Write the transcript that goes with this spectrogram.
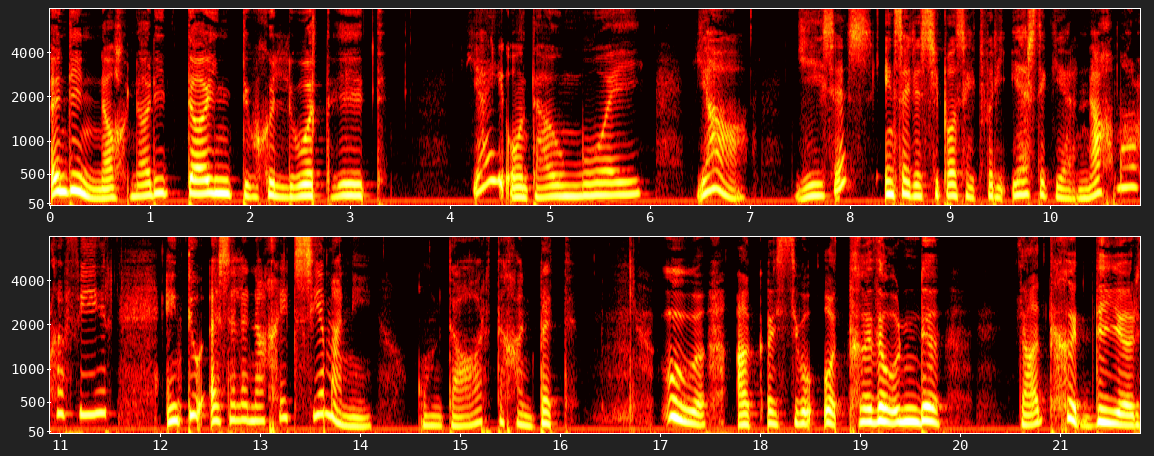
in die nag na die tuin toe geloop het. Jy onthou mooi. Ja, Jesus en sy disippels het vir die eerste keer nagmaal gevier en toe is hulle na Getsemane om daar te gaan bid. O, ek is so opgewonde. Dat gebeur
